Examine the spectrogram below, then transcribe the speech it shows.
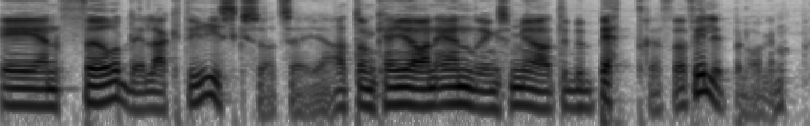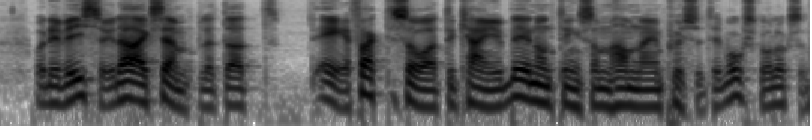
är en fördelaktig risk så att säga. Att de kan göra en ändring som gör att det blir bättre för affiliatebolagen. Och det visar ju det här exemplet att det är faktiskt så att det kan ju bli någonting som hamnar i en positiv vågskål också.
